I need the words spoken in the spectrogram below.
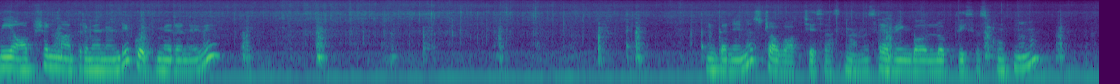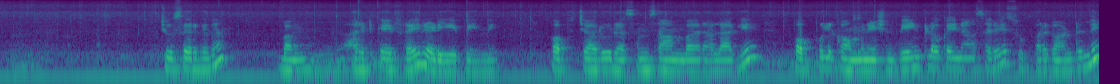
మీ ఆప్షన్ మాత్రమేనండి కొత్తిమీర అనేది. ఇంకా నేను స్టవ్ ఆఫ్ చేసేస్తున్నాను. సర్వింగ్ బౌల్లోకి తీసేసుకుంటున్నాను. చూసారు కదా? బంగ్ అరటికాయ ఫ్రై రెడీ అయిపోయింది. పప్పుచారు రసం సాంబార్ అలాగే పప్పుల కాంబినేషన్ దేంట్లోకైనా సరే సూపర్గా ఉంటుంది.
